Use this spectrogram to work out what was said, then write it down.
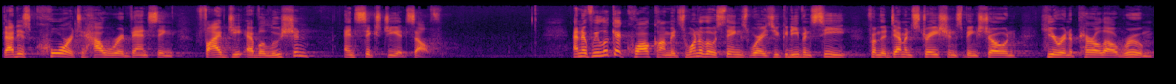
that is core to how we're advancing 5G evolution and 6G itself. And if we look at Qualcomm, it's one of those things where, as you could even see from the demonstrations being shown here in a parallel room,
